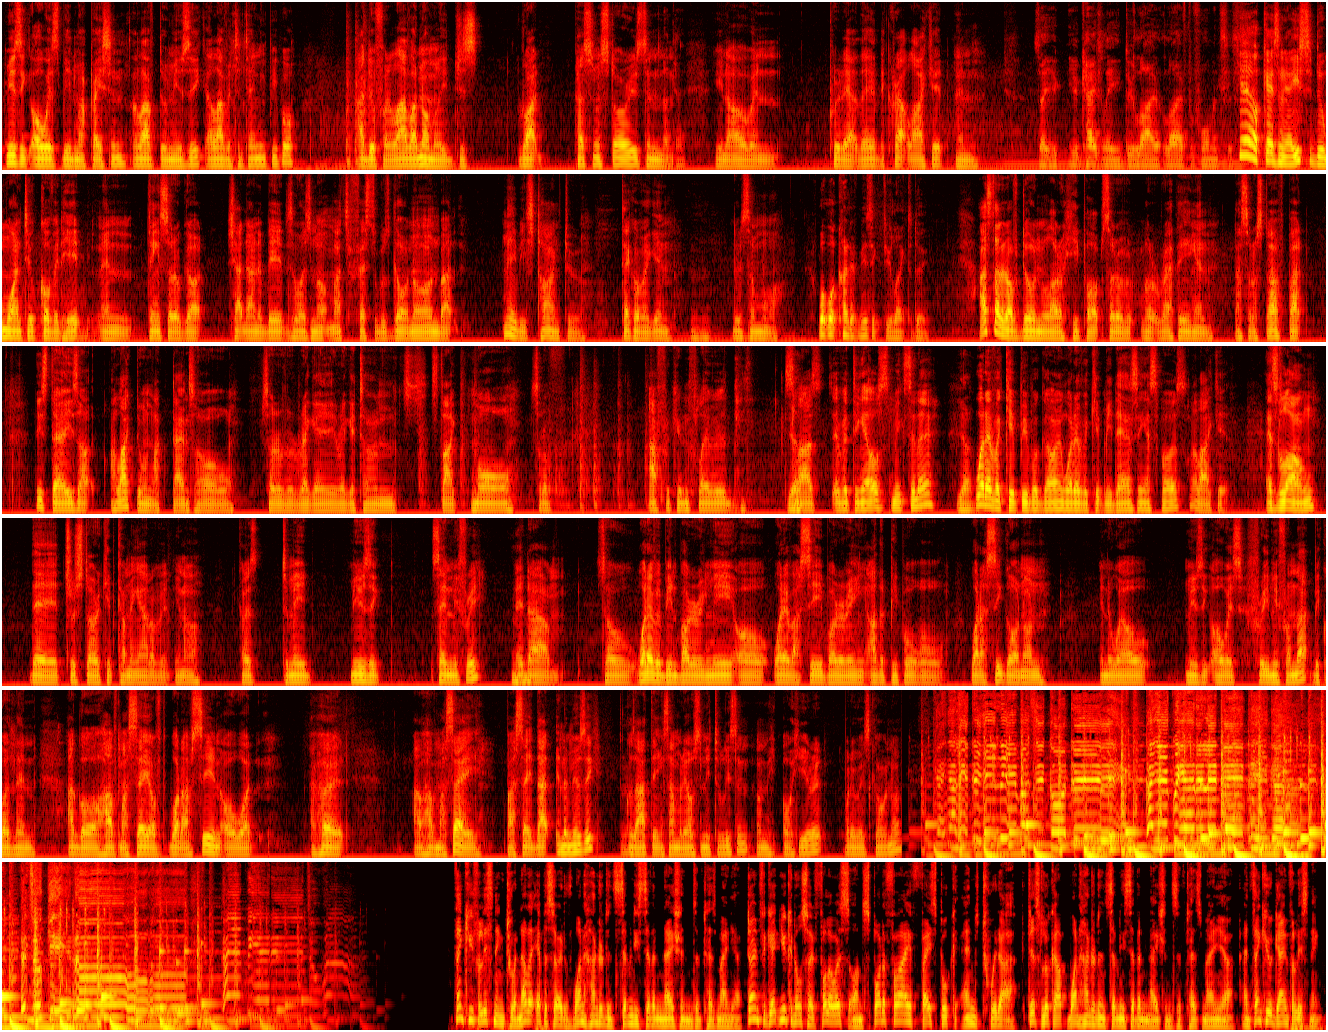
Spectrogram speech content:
Music always been my passion. I love doing music. I love entertaining people. I do for the love. I normally just write personal stories and Okay. you know and put it out there. The crowd like it and So you, you occasionally do live live performances. yeah, occasionally I used to do more until COVID hit and things sort of got shut down a bit. There was not much festivals going on, but maybe it's time to take over again. Mhm. Do some more. What what kind of music do you like to do? I started off doing a lot of hip hop, sort of a lot of rapping and that sort of stuff. But these days, I I like doing like dancehall, sort of a reggae, reggaeton. It's like more sort of African flavored, Yeah. slash everything else mixed in there. Yeah. Whatever keep people going, whatever keep me dancing. I suppose I like it, as long the true story keep coming out of it. You know, because to me, music set me free. And um, so whatever been bothering me or whatever I see bothering other people or what I see going on in the world, music always free me from that because then I go have my say of what I've seen or what I've heard. I'll have my say, but I say that in the music because I think somebody else need to listen on, or hear it, whatever is going on. Thank you for listening to another episode of 177 Nations of Tasmania. Don't forget you can also follow us on Spotify, Facebook, and Twitter. Just look up 177 Nations of Tasmania. And thank you again for listening.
